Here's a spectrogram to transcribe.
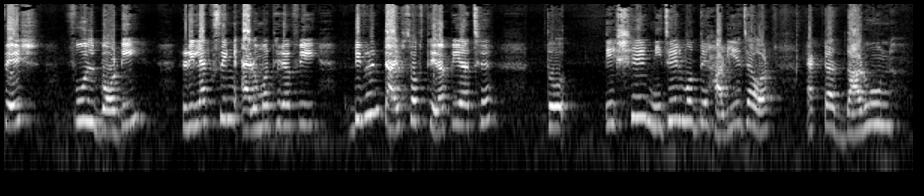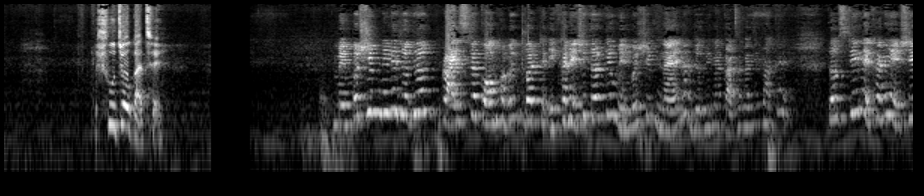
face full body relaxing aromatherapy different types of therapy আছে। তো এসে নিজের মধ্যে হারিয়ে যাওয়ার একটা দারুণ সুযোগ আছে। মেম্বারশিপ নিলে যদিও প্রাইসটা কম হবে বাট এখানে এসে তো আর কেউ মেম্বারশিপ নেয় না, যদি না কাছাকাছি থাকে। তো স্টিল এখানে এসে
